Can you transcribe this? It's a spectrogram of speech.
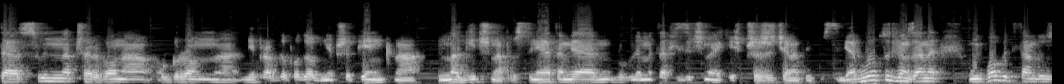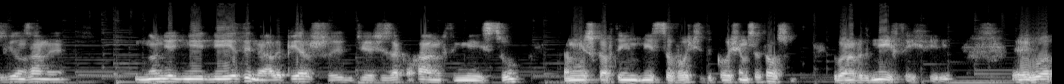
ta słynna, czerwona, ogromna, nieprawdopodobnie przepiękna, magiczna pustynia. Ja tam miałem w ogóle metafizyczne jakieś przeżycie na tej pustyni. A było to związane, mój pobyt tam był związany, no nie, nie, nie jedyny, ale pierwszy, gdzie się zakochałem w tym miejscu. Tam mieszka w tej miejscowości tylko 800 osób chyba nawet mniej w tej chwili, e, była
